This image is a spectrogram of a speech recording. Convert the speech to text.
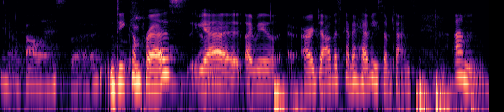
you know, balance the decompress. emotional- Yeah. I mean, our job is kind of heavy sometimes. Um,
